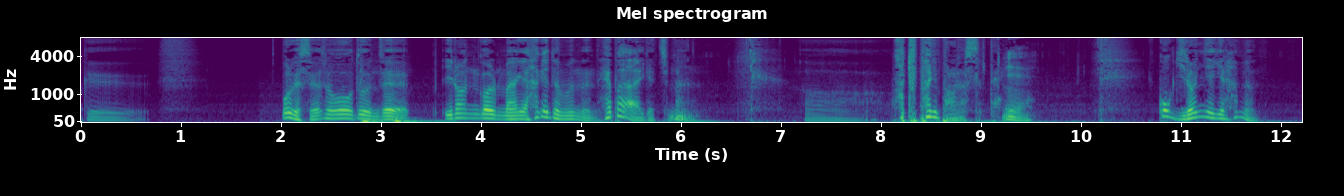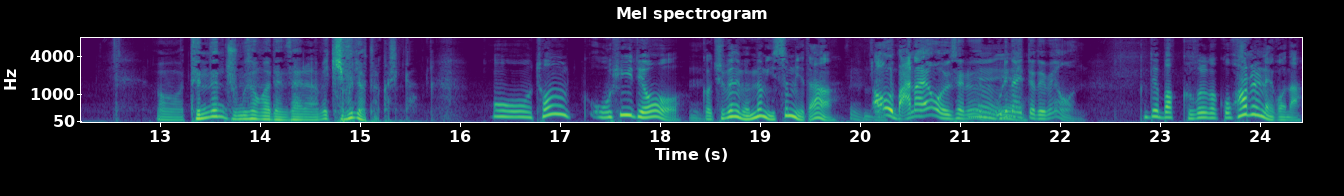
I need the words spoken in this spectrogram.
그 모르겠어요. 저도 이제 이런 걸 만약에 하게 되면은 해봐야 알겠지만 음. 어, 화투판이 벌어졌을 때 꼭 예. 이런 얘기를 하면 어, 듣는 중성화된 사람의 기분이 어떨 것인가? 어, 저는 오히려, 음. 그 주변에 몇 명 있습니다. 음. 어우, 많아요, 요새는. 네, 우리 예. 나이 때 되면. 근데 막 그걸 갖고 화를 내거나,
